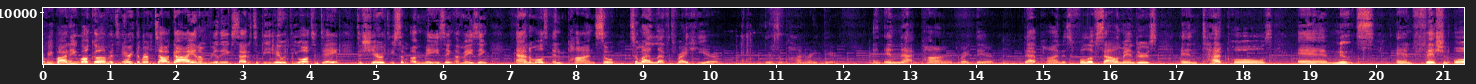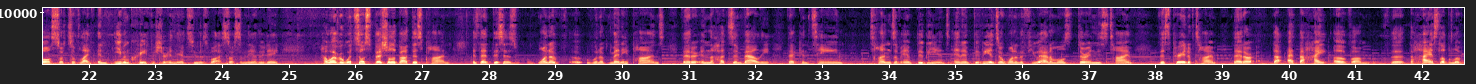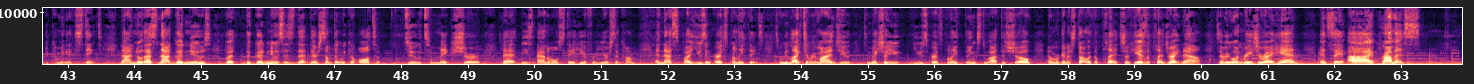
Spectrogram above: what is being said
everybody, welcome. It's Erik the Reptile Guy, and I'm really excited to be here with you all today to share with you some amazing, amazing animals and ponds. So, to my left, right here, there's a pond right there. And in that pond right there, that pond is full of salamanders and tadpoles and newts and fish and all sorts of life. And even crayfish are in there too, as well. I saw some the other day. However, what's so special about this pond is that this is one of uh, one of many ponds that are in the Hudson Valley that contain tons of amphibians, and amphibians are one of the few animals during this time, this period of time, that are the, at the height of um, the, the highest level of becoming extinct. Now, I know that's not good news, but the good news is that there's something we can all to, do to make sure that these animals stay here for years to come, and that's by using earth friendly things. So we like to remind you to make sure you use earth friendly things throughout the show, and we're going to start with a pledge. So here's the pledge right now. So everyone raise your right hand and say, I promise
